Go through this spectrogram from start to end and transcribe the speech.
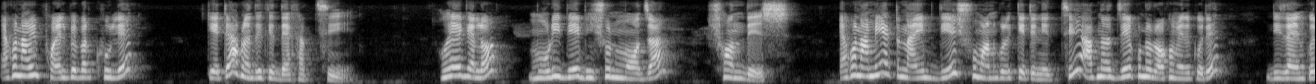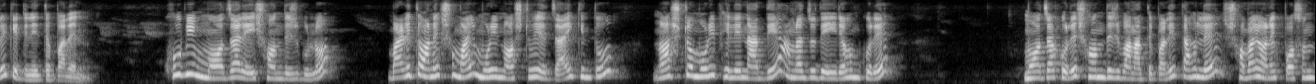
এখন আমি ফয়েল পেপার খুলে কেটে আপনাদেরকে দেখাচ্ছি। হয়ে গেল মুড়ি দিয়ে ভীষণ মজার সন্দেশ। এখন আমি একটা নাইফ দিয়ে সমান করে কেটে নিচ্ছি। আপনারা যে কোনো রকমের করে ডিজাইন করে কেটে নিতে পারেন। খুবই মজার এই সন্দেশগুলো। বাড়িতে অনেক সময় মুড়ি নষ্ট হয়ে যায়, কিন্তু নষ্ট মুড়ি ফেলে না দিয়ে আমরা যদি এইরকম করে মজা করে সন্দেশ বানাতে পারি, তাহলে সবাই অনেক পছন্দ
